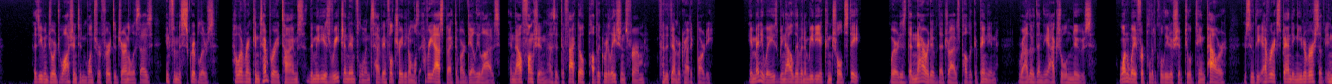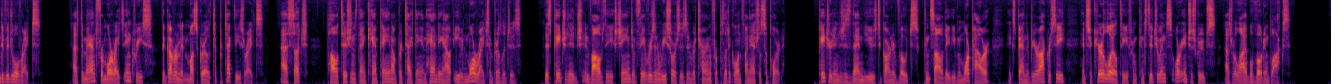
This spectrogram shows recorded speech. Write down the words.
as even George Washington once referred to journalists as infamous scribblers. However, in contemporary times, the media's reach and influence have infiltrated almost every aspect of our daily lives and now function as a de facto public relations firm for the Democratic Party. In many ways, we now live in a media controlled state, where it is the narrative that drives public opinion, rather than the actual news. One way for political leadership to obtain power is through the ever expanding universe of individual rights. As demands for more rights increase, the government must grow to protect these rights. As such, politicians then campaign on protecting and handing out even more rights and privileges. This patronage involves the exchange of favors and resources in return for political and financial support. Patronage is then used to garner votes, consolidate even more power, expand the bureaucracy, and secure loyalty from constituents or interest groups as reliable voting blocs.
